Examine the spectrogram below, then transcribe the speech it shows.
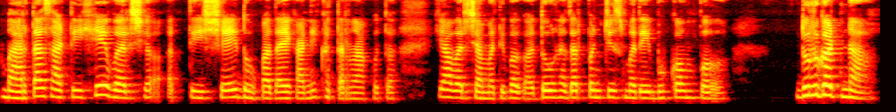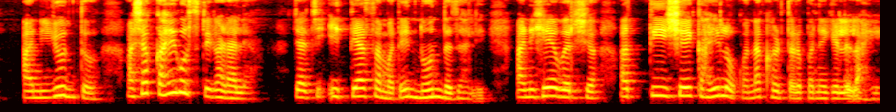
भारतासाठी हे वर्ष अतिशय धोकादायक आणि खतरनाक होतं. या वर्षामध्ये बघा दोन हजार पंचवीसमध्ये भूकंप दुर्घटना आणि युद्ध अशा काही गोष्टी घडाल्या. ज्याची इतिहासामध्ये नोंद झाली. आणि हे वर्ष अतिशय काही लोकांना खडतडपणे गेलेलं आहे.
